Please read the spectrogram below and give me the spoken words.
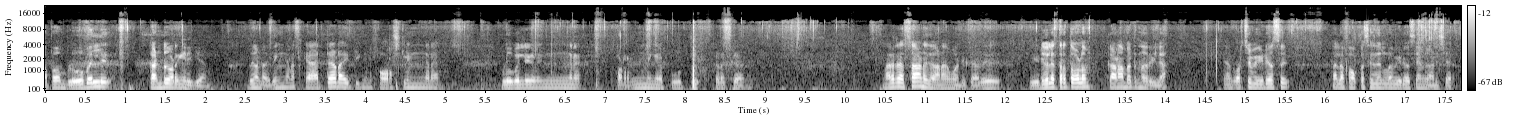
അപ്പം ബ്ലൂ ബെല്ല് കണ്ടു തുടങ്ങിയിരിക്കുകയാണ്. ഇത് കണ്ടോ? ഇതിങ്ങനെ സ്കാറ്റേർഡ് ആയിട്ട് ഇങ്ങനെ ഫോറസ്റ്റിൽ ഇങ്ങനെ ബ്ലൂ ബെല്ലുകൾ ഇങ്ങനെ പടർന്നിങ്ങനെ പൂത്ത് കിടക്കുകയാണ്. നല്ല രസമാണ് കാണാൻ വേണ്ടിയിട്ട്. അത് വീഡിയോയിൽ എത്രത്തോളം കാണാൻ പറ്റുന്ന അറിയില്ല ഞാൻ കുറച്ച് വീഡിയോസ് നല്ല ഫോക്കസ് ചെയ്തിട്ടുള്ള വീഡിയോസ് ഞാൻ കാണിച്ചു തരാം.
